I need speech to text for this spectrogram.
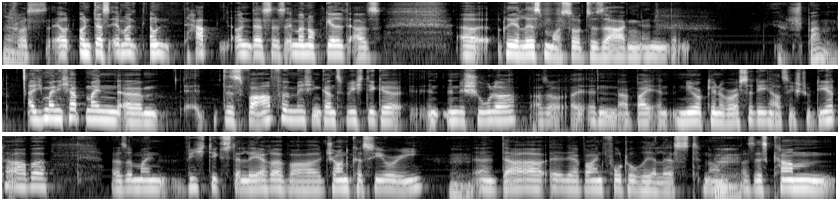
Ja. Was, und das immer und hab und dass es immer noch gilt als äh, Realismus sozusagen. Ja, spannend. Ich meine, ich habe mein, ähm, das war für mich ein ganz wichtiger in, in der Schule, also in, bei New York University, als ich studiert habe also mein wichtigster Lehrer war John Cassiuri. Mhm. Äh, da, äh, der war ein Fotorealist. Ne? Mhm. Also es kam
